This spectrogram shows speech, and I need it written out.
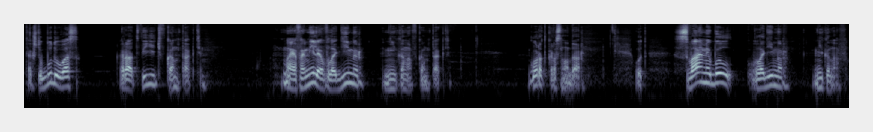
Так что буду вас рад видеть ВКонтакте. Моя фамилия Владимир Никонов ВКонтакте. Город Краснодар. Вот с вами был Владимир Никонов.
